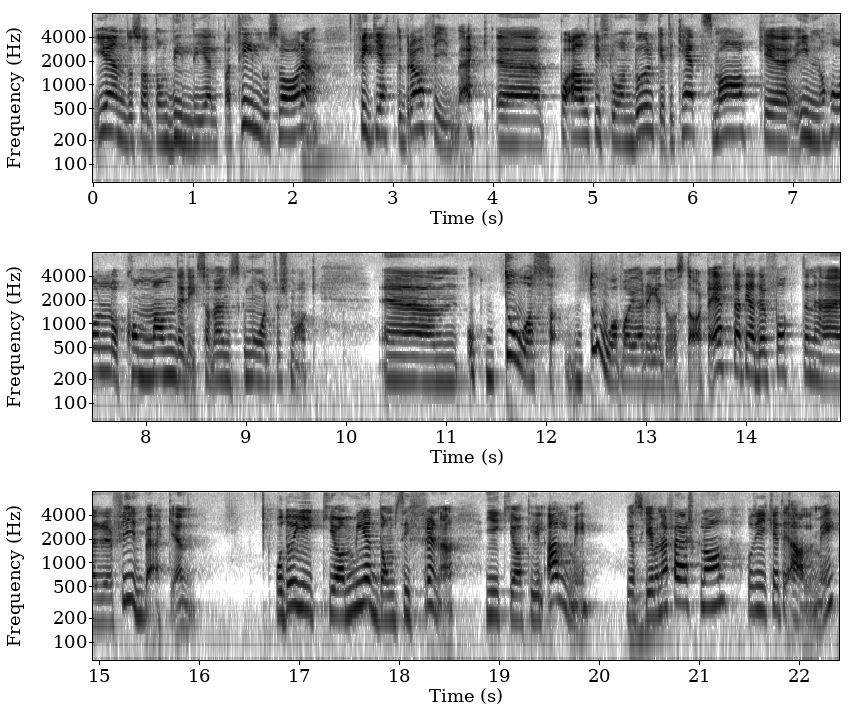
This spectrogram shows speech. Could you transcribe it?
ju ändå så att de ville hjälpa till och svara. Mm. Fick jättebra feedback eh, på allt ifrån burk, etikett, smak, eh, innehåll och kommande liksom, önskemål för smak. Eh, och då, då var jag redo att starta, efter att jag hade fått den här feedbacken. Och då gick jag med de siffrorna gick jag till Almi. Jag skrev en affärsplan och så gick jag till Almi.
